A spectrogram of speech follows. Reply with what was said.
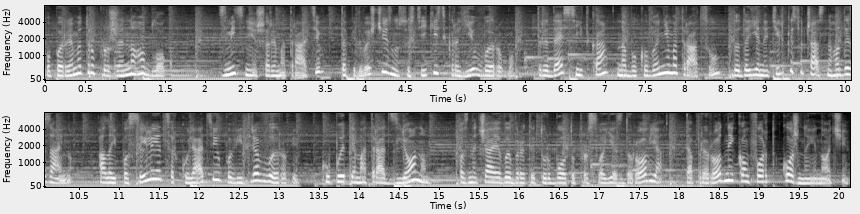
по периметру пружинного блоку. Зміцнює шари матраців та підвищує зносостійкість країв виробу. 3D-сітка на боковині матрацу додає не тільки сучасного дизайну, але й посилює циркуляцію повітря в виробі. Купити матрац з льоном означає вибрати турботу про своє здоров'я та природний комфорт кожної ночі.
